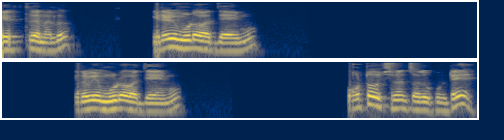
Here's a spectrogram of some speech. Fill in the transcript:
కీర్తనలు ఇరవై మూడవ అధ్యాయము ఇరవై మూడవ అధ్యాయము. ఒకటో వచ్చిన చదువుకుంటే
